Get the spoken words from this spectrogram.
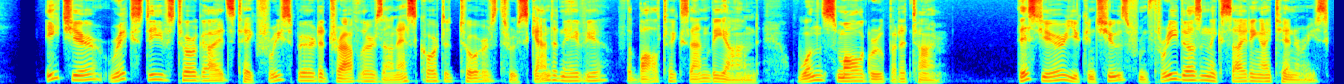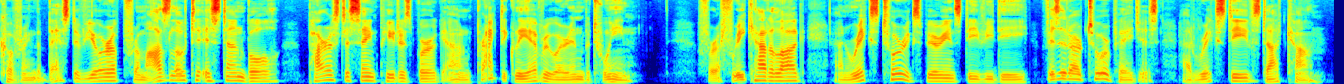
Each year, Rick Steves tour guides take free spirited travelers on escorted tours through Scandinavia, the Baltics, and beyond, one small group at a time. This year, you can choose from three dozen exciting itineraries covering the best of Europe from Oslo to Istanbul, Paris to St. Petersburg, and practically everywhere in between. For a free catalogue and Rick's Tour Experience DVD, visit our tour pages at ricksteves.com.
